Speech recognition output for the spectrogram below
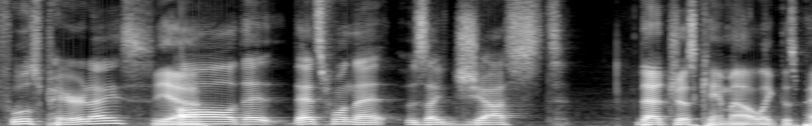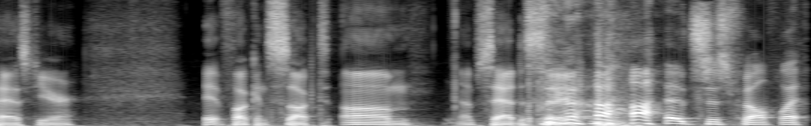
Fool's Paradise. Yeah. Oh, that that's one that was like just. that just came out like this past year. It fucking sucked. Um, I'm sad to say. it's just fell flat.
